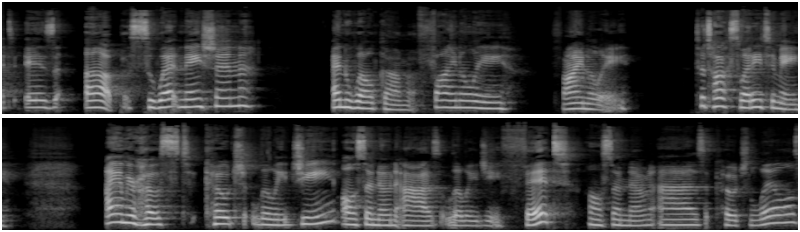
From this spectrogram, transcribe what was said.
What is up, Sweat Nation? And welcome, finally, finally, to Talk Sweaty to Me. I am your host, Coach Lily G, also known as Lily G Fit, also known as Coach Lils.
